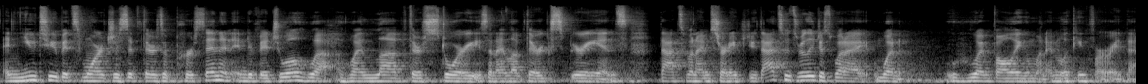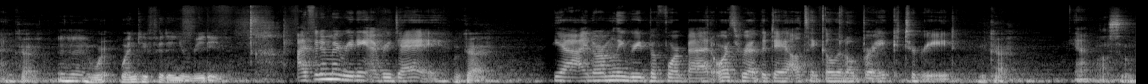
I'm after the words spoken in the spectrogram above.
and YouTube, it's more just if there's a person, an individual who I, who I love their stories and I love their experience, that's when I'm starting to do that. So it's really just what I what who I'm following and what I'm looking for right then. Okay. Mm-hmm. Wh- when do you fit in your reading? I fit in my reading every day. Okay. Yeah, I normally read before bed or throughout the day. I'll take a little break to read. Okay. Yeah. Awesome.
